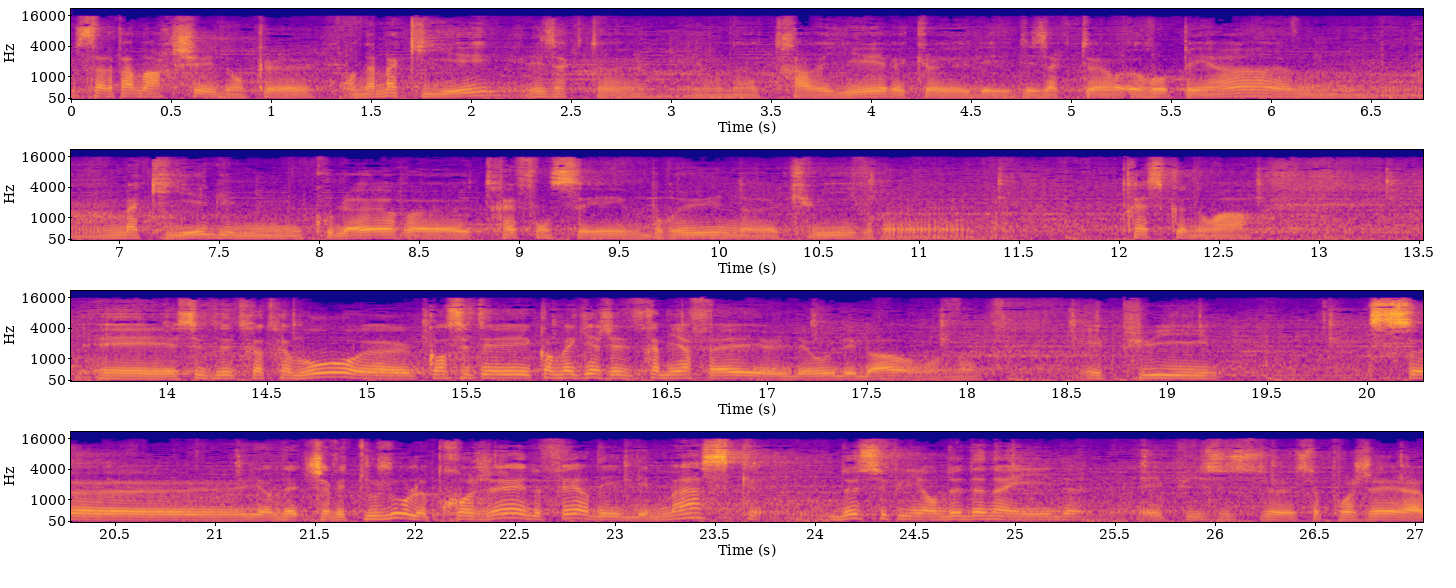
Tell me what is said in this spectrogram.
ça n'a pas marché. Donc euh, on a maquillé les acteurs et on a travaillé avec euh, des, acteurs européens maquillés d'une couleur très foncée, brune, cuivre, presque noire. Et c'était très très beau. Euh, quand, le maquillage était très bien fait, il y a eu des hauts, des. Et puis, j'avais toujours le projet de faire des, masques de ce client, de Danaïde. Et puis ce, projet a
